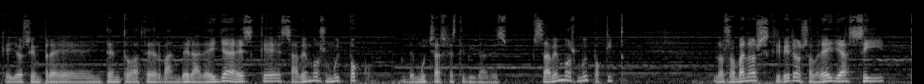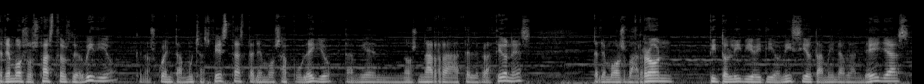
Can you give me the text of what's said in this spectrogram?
que yo siempre intento hacer bandera de ella, es que sabemos muy poco de muchas festividades. Sabemos muy poquito. Los romanos escribieron sobre ellas, sí, tenemos los fastos de Ovidio, que nos cuentan muchas fiestas, tenemos a Puleyo, también nos narra celebraciones, tenemos Barrón, Tito Livio y Dionisio también hablan de ellas,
